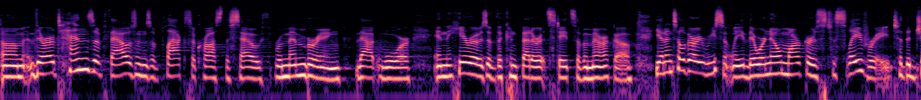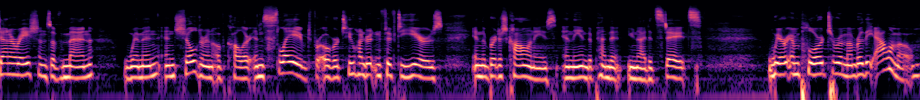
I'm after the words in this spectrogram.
Um, there are tens of thousands of plaques across the South remembering that war and the heroes of the Confederate States of America. Yet until very recently, there were no markers to slavery, to the generations of men, women, and children of color enslaved for over 250 years in the British colonies and the independent United States. We're implored to remember the Alamo,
